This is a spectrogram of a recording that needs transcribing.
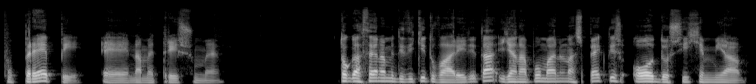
που πρέπει ε, να μετρήσουμε τον καθένα με τη δική του βαρύτητα για να πούμε αν ένας παίκτης όντως είχε μια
